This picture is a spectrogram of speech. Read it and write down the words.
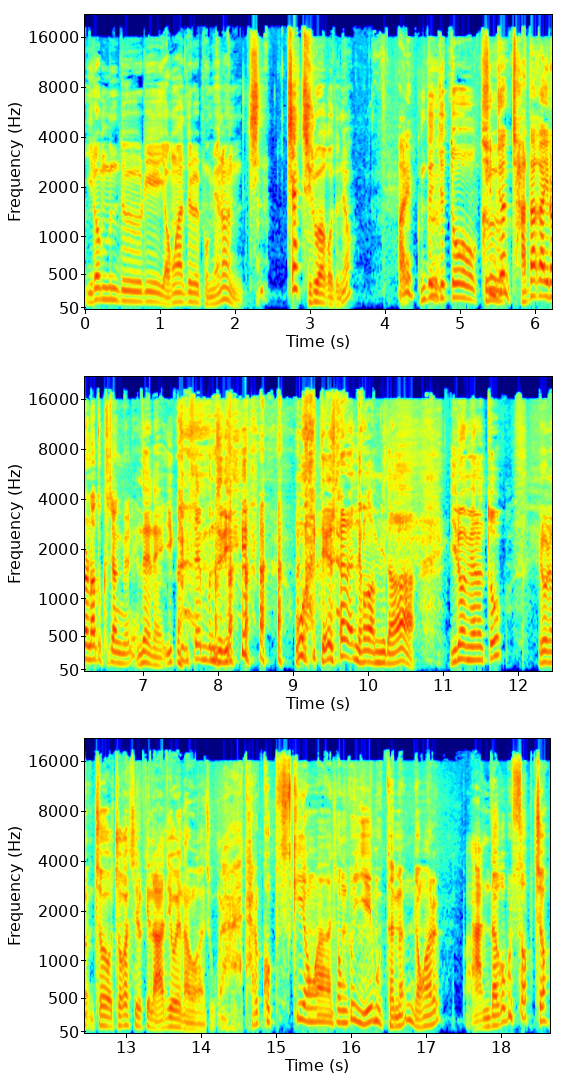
이런 분들이 영화들을 보면은 진짜 지루하거든요. 아니 근데 그 이제 또 그 심지어 자다가 일어나도 그 장면이에요. 네네 입김 센 분들이 와 대단한 영화입니다. 이러면은 또 이러면 저 저같이 이렇게 라디오에 나와가지고 야 타르코프스키 영화 정도 이해 못하면 영화를 안다고 볼 수 없죠.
